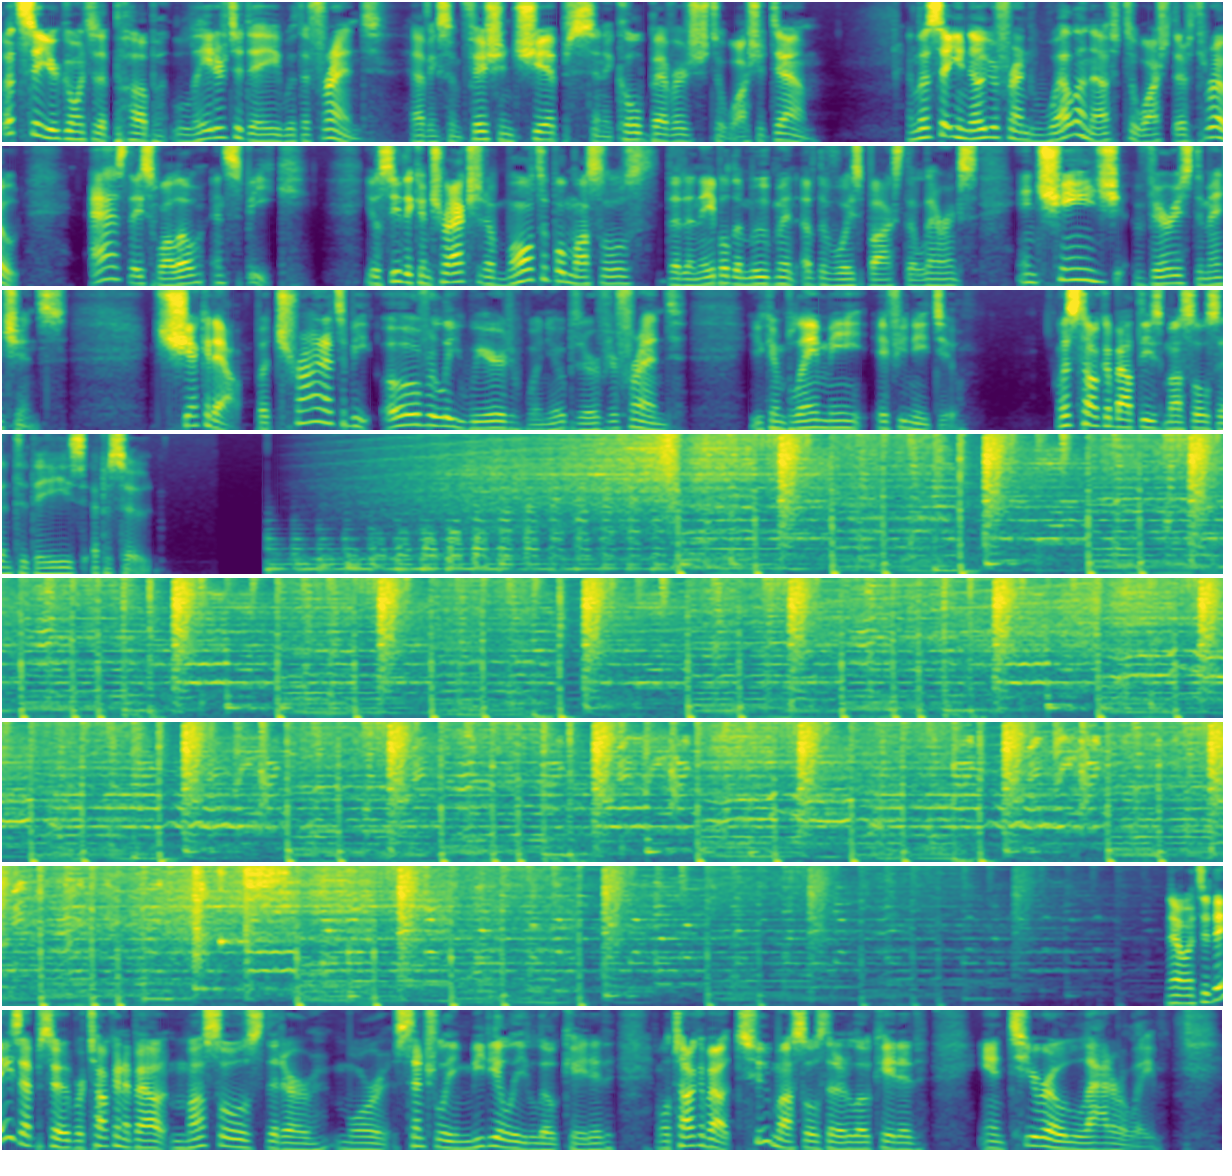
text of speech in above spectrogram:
Let's say you're going to the pub later today with a friend, having some fish and chips and a cold beverage to wash it down. And let's say you know your friend well enough to watch their throat as they swallow and speak. You'll see the contraction of multiple muscles that enable the movement of the voice box, the larynx, and change various dimensions. Check it out, but try not to be overly weird when you observe your friend. You can blame me if you need to. Let's talk about these muscles in today's episode. Thank you. Now, in today's episode, we're talking about muscles that are more centrally medially located. And we'll talk about two muscles that are located anterolaterally.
